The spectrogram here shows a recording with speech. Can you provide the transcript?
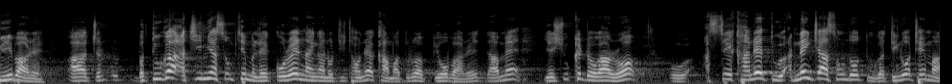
မေးပါတယ်အာကျွန်ဘသူကအကြီးမြတ်ဆုံးဖြစ်မလဲကိုရဲနိုင်ငံတော်တည်ထောင်တဲ့အခါမှာသူတို့ကပြောပါတယ်ဒါပေမဲ့ယေရှုခရစ်တော်ကတော့ဟိုအစေခံတဲ့သူအနိုင်ကြဆုံးသောသူကဒီတို့အထက်မှာ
